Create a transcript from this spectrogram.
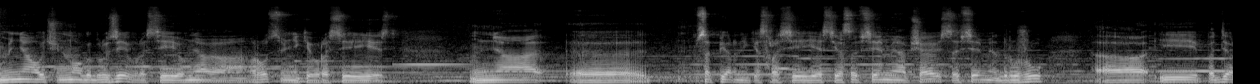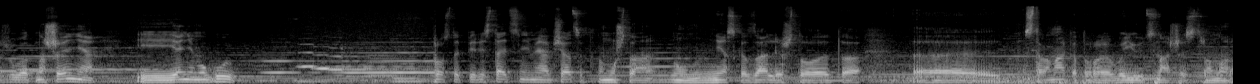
У меня очень много друзей в России, у меня родственники в России есть. У меня э, соперники с Россией есть. Я со всеми общаюсь, со всеми дружу э, и поддерживаю отношения. И я не могу просто перестать с ними общаться, потому что ну, мне сказали, что это э, страна, которая воюет с нашей страной.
